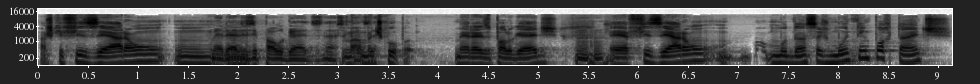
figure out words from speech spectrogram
acho que fizeram um. Meirelles um, e Paulo Guedes, né? Uma, uma, desculpa. Meirelles e Paulo Guedes uhum. é, fizeram mudanças muito importantes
